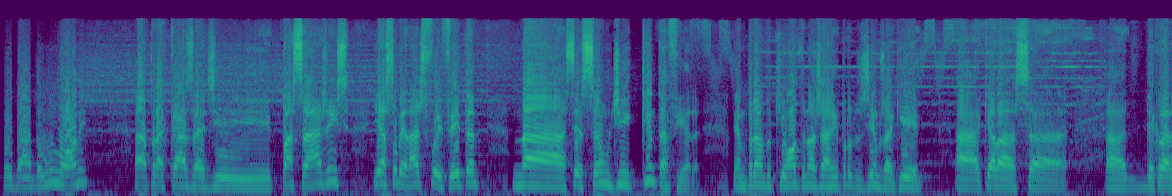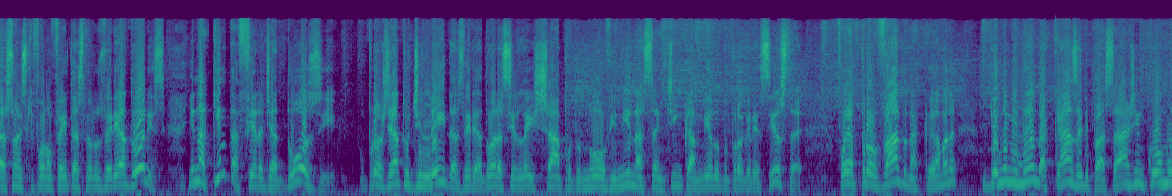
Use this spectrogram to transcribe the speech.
foi dado um nome ah, para a casa de passagens e essa homenagem foi feita na sessão de quinta-feira. Lembrando que ontem nós já reproduzimos aqui ah, aquelas ah, ah declarações que foram feitas pelos vereadores. E na quinta-feira, dia 12, o projeto de lei das vereadoras Cirlei Chapo do Novo e Nina Santim Camelo do Progressista foi aprovado na Câmara, denominando a casa de passagem como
